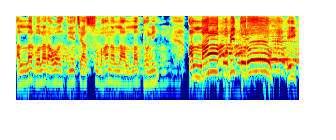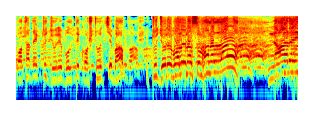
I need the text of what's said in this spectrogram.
আল্লাহ গলার আওয়াজ দিয়েছে, আর সুবহান আল্লাহ আল্লাহ ধ্বনি। আল্লাহ পবিত্র। এই কথাটা একটু জোরে বলতে কষ্ট হচ্ছে, বাপ। একটু জোরে বলো না সুবহান আল্লাহ নারাই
